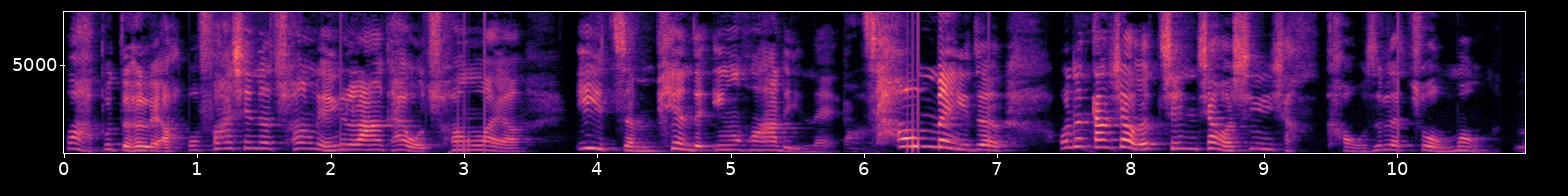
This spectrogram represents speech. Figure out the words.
哇不得了！我发现那窗帘一拉开，我窗外啊一整片的樱花林呢，超美的。我那当下我就尖叫，我心里想。靠！我是不是在做梦？嗯，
